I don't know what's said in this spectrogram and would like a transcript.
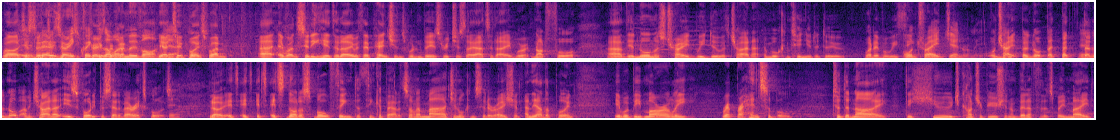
well, just very just, very quick because I want to move on. Yeah, yeah, two points. One, uh, everyone sitting here today with their pensions wouldn't be as rich as they are today were it not for uh, the enormous trade we do with China, and will continue to do whatever we think. Or trade generally. Or trade, but but but, yeah. but enormous, I mean, China is forty percent of our exports. Yeah. You know, it, it, it's it's not a small thing to think about. It's not a marginal consideration. And the other point, it would be morally reprehensible to deny the huge contribution and benefit that's been made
